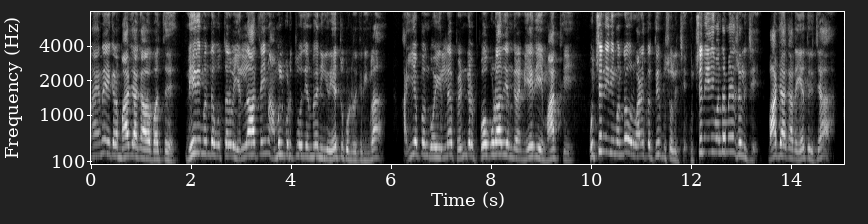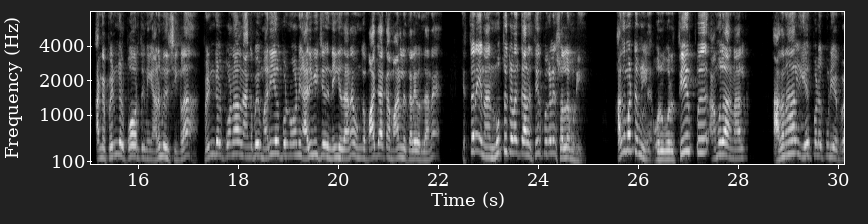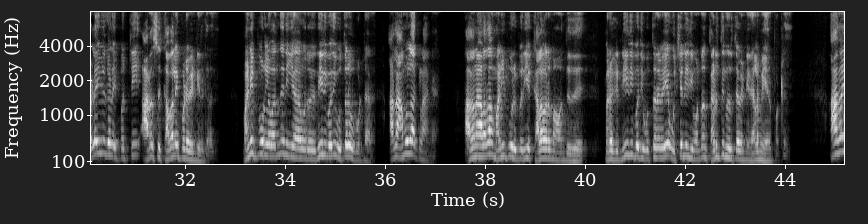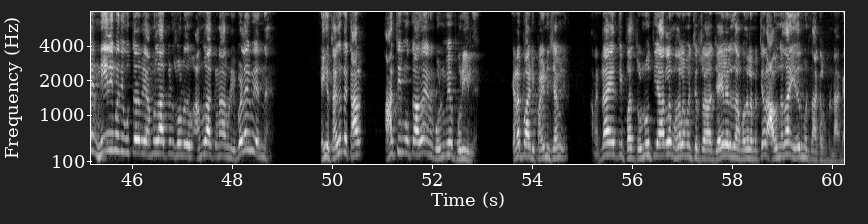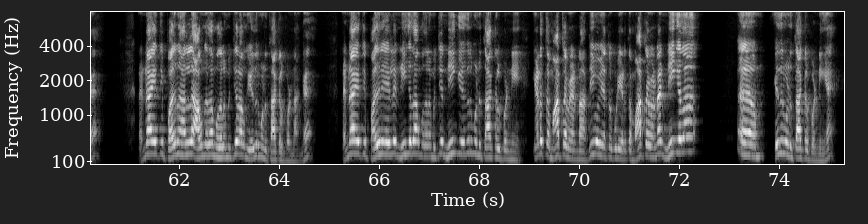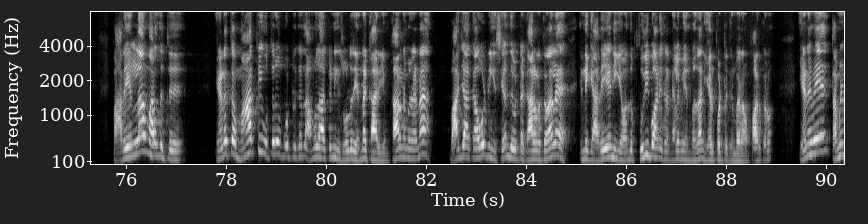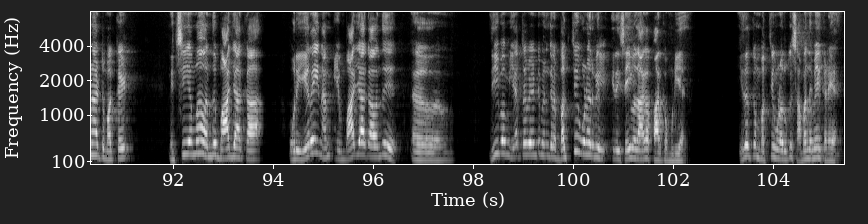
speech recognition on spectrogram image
நான் என்ன கேட்குறேன் பாஜகவை பார்த்து நீதிமன்ற உத்தரவை எல்லாத்தையும் அமல்படுத்துவது என்பதை நீங்கள் ஏற்றுக்கொண்டிருக்கிறீங்களா? ஐயப்பன் கோயிலில் பெண்கள் போகக்கூடாது என்கிற நியதியை மாற்றி உச்ச நீதிமன்றம் ஒரு வழக்கு தீர்ப்பு சொல்லிச்சு. உச்ச நீதிமன்றமே சொல்லுச்சு. பாஜக அதை ஏற்றுக்குச்சா அங்கே பெண்கள் போகிறதுக்கு நீங்கள் அனுமதிச்சிங்களா? பெண்கள் போனால் நாங்கள் போய் மறியல் பண்ணுவோம்னு அறிவிச்சது நீங்கள் தானே? உங்கள் பாஜக மாநில தலைவர் தானே? எத்தனை நான் நூற்றுக்கணக்கான தீர்ப்புகளை சொல்ல முடியும். அது மட்டும் இல்லை ஒரு ஒரு தீர்ப்பு அமுலானால் அதனால் ஏற்படக்கூடிய விளைவுகளை பற்றி அரசு கவலைப்பட வேண்டியிருக்கிறது. மணிப்பூரில் வந்து நீங்கள் ஒரு நீதிபதி உத்தரவு போட்டார். அதை அமலாக்குனாங்க. அதனால தான் மணிப்பூர் பெரிய கலவரமாக வந்தது. பிறகு நீதிபதி உத்தரவையே உச்சநீதிமன்றம் தடுத்து நிறுத்த வேண்டிய நிலைமை ஏற்பட்டது. ஆகவே நீதிபதி உத்தரவை அமலாக்குன்னு சொல்றது அமலாக்குனா அதனுடைய விளைவு என்ன? நீங்கள் தகுந்த கால் அதிமுக தான் எனக்கு ஒன்றுமே புரியல. எடப்பாடி பழனிசாமி ரெண்டாயிரத்தி பத் தொண்ணூற்றி ஆறில் முதலமைச்சர் ஜெயலலிதா முதலமைச்சர் அவங்க தான் எதிர்மனு தாக்கல் பண்ணாங்க. ரெண்டாயிரத்தி பதினாலில் அவங்க தான் முதலமைச்சர் அவங்க எதிர்மனு தாக்கல் பண்ணாங்க. ரெண்டாயிரத்தி பதினேழில் நீங்கள் தான் முதலமைச்சர் நீங்கள் எதிர்மனு தாக்கல் பண்ணி இடத்த மாற்ற வேண்டாம் தீபம் ஏற்றக்கூடிய இடத்த மாற்ற வேண்டாம் நீங்கள் தான் எதிர்மனு தாக்கல் பண்ணீங்க. இப்போ அதையெல்லாம் மறந்துட்டு இடத்த மாற்றி உத்தரவு போட்டிருக்கிறது அமலாக்குன்னு நீங்கள் சொல்கிறது என்ன காரியம்? காரணம் என்னென்னா பாஜகவோடு நீங்கள் சேர்ந்து விட்ட காரணத்தினால இன்றைக்கி அதையே நீங்கள் வந்து புதிபாடுகிற நிலைமை என்பதுதான் ஏற்பட்டிருக்கு என்பதை நம்ம பார்க்குறோம். எனவே தமிழ்நாட்டு மக்கள் நிச்சயமாக வந்து பாஜக ஒரு இறை நம் பாஜக வந்து தீபம் ஏற்ற வேண்டும் என்கிற பக்தி உணர்வில் இதை செய்வதாக பார்க்க முடியாது. இதற்கும் பக்தி உணர்வுக்கும் சம்பந்தமே கிடையாது.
